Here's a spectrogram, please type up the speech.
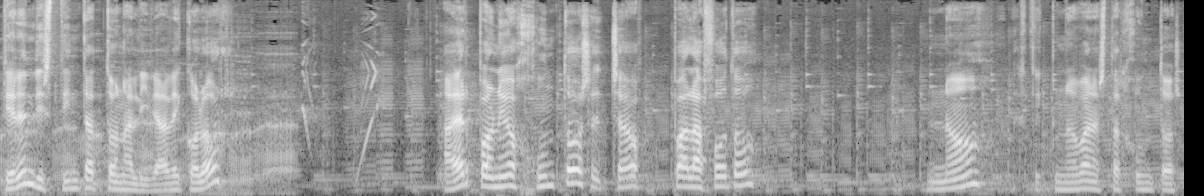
¿Tienen distinta tonalidad de color? A ver, poneos juntos, echaos para la foto. No, es que no van a estar juntos.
